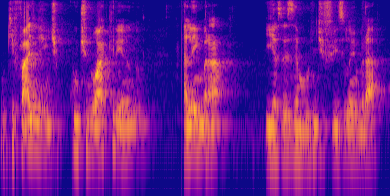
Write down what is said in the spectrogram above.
o que faz a gente continuar criando é lembrar, e às vezes é muito difícil lembrar,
